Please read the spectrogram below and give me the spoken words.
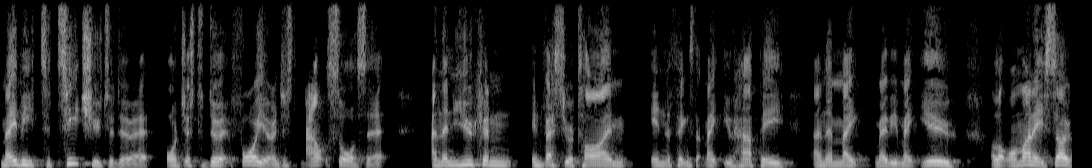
maybe to teach you to do it or just to do it for you and just outsource it. And then you can invest your time in the things that make you happy and then make maybe make you a lot more money. So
